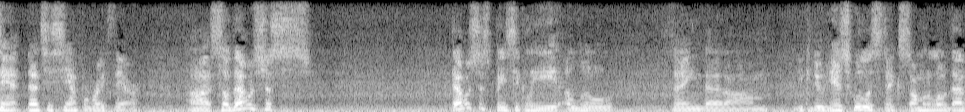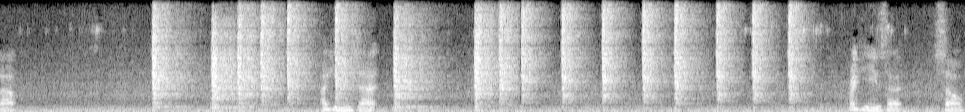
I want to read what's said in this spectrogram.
And that's a sample right there. Uh, so that was just that was just basically a little thing that um, you can do. Here's hula sticks, so I'm gonna load that up. I can use that. I can use that. So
